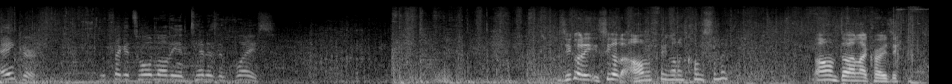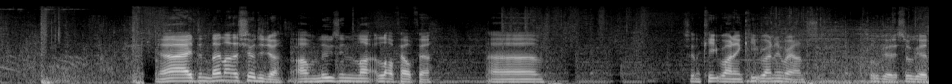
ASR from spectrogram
anchor. Looks like it's holding all the antennas in place. Has he got has he got the armor thing on him constantly? Oh, I'm dying like crazy. Yeah, I didn't don't like the shield, did you? I'm losing like a lot of health here. Um, just gonna keep running, keep running around. It's all good. It's all good.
